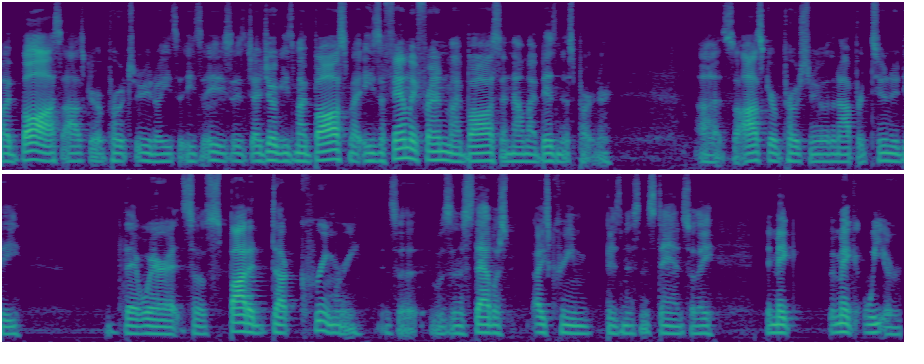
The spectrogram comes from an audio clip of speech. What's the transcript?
my boss Oscar approached you know he's he's, he's I joke he's my boss my, he's a family friend my boss and now my business partner uh, so Oscar approached me with an opportunity that where it so Spotted Duck Creamery is a it was an established ice cream business and stand so they they make they make we or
